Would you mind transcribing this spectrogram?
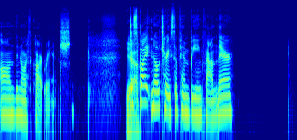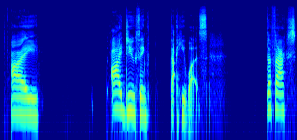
on the Northcott Ranch. Yeah. Despite no trace of him being found there, I I do think that he was. The fact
